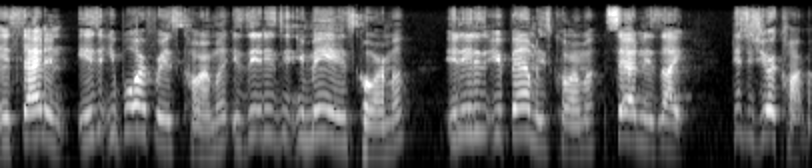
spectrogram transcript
And Saturn isn't your boyfriend's karma. Is it isn't your man's karma. It isn't your family's karma. Saturn is like, this is your karma.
